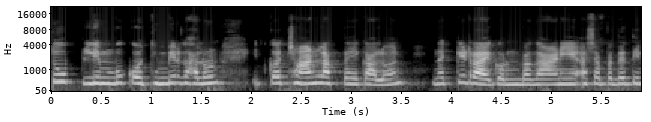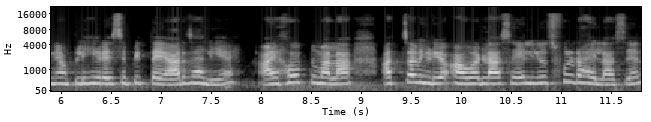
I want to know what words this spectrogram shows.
तूप लिंबू कोथिंबीर घालून इतकं छान लागतं हे कालवण. नक्की ट्राय करून बघा आणि अशा पद्धतीने आपली ही रेसिपी तयार झाली आहे. आय होप तुम्हाला आजचा व्हिडिओ आवडला असेल युजफुल राहिला असेल.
